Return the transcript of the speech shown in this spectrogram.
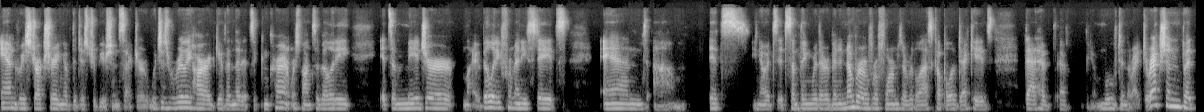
and restructuring of the distribution sector which is really hard given that it's a concurrent responsibility. It's a major liability for many states. And um, it's you know it's it's something where there have been a number of reforms over the last couple of decades that have, have you know, moved in the right direction but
